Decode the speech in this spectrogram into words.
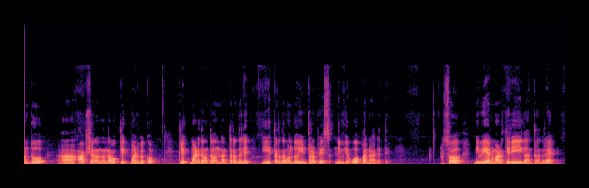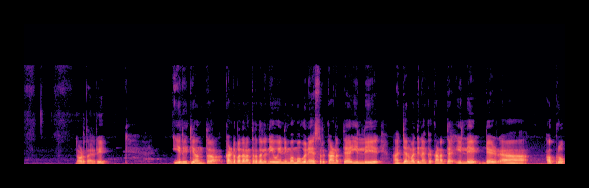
ಒಂದು ಆಪ್ಷನನ್ನು ನಾವು ಕ್ಲಿಕ್ ಮಾಡಬೇಕು. ಕ್ಲಿಕ್ ಮಾಡಿದ ಒಂದು ನಂತರದಲ್ಲಿ ಈ ಥರದ ಒಂದು ಇಂಟರ್ಫೇಸ್ ನಿಮಗೆ ಓಪನ್ ಆಗುತ್ತೆ. ಸೊ ನೀವು ಏನು ಮಾಡ್ತೀರಿ ಈಗ ಅಂತಂದರೆ ನೋಡ್ತಾ ಇರಿ. ಈ ರೀತಿ ಅಂತ ಕಂಡು ಬಂದ ನಂತರದಲ್ಲಿ ನೀವು ನಿಮ್ಮ ಮಗುವಿನ ಹೆಸರು ಕಾಣುತ್ತೆ, ಇಲ್ಲಿ ಜನ್ಮ ದಿನಾಂಕ ಕಾಣುತ್ತೆ, ಇಲ್ಲಿ ಡೇ ಅಪ್ರೂವ್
